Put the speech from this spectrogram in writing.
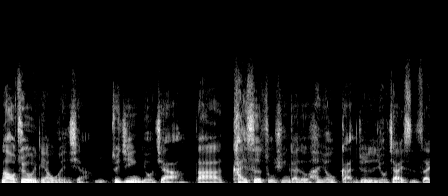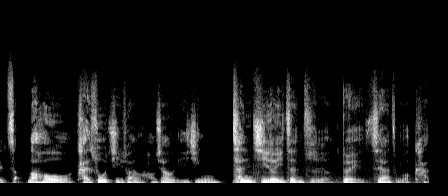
那我最后一点要问一下，最近油价大家开车族群应该都很有感，就是油价一直在涨，然后台塑集团好像已经沉寂了一阵子了，对，现在怎么看？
